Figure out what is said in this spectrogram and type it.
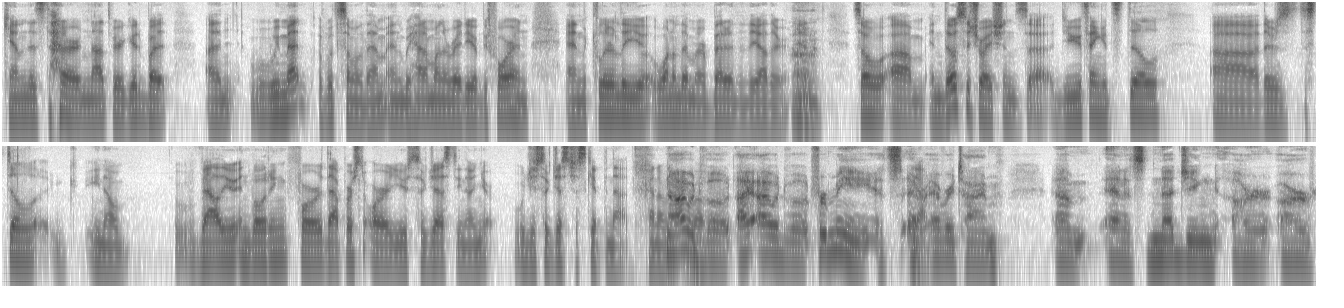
candidates that are not very good but and we met with some of them, and we had them on the radio before, and and clearly one of them are better than the other. Uh-huh. And so, um, in those situations, uh, do you think it's still uh, there's still you know value in voting for that person, or you suggest you know your, would you suggest just skipping that kind of? No, I would vote? vote. I, I would vote. For me, it's Yeah. every time, um, and it's nudging our our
